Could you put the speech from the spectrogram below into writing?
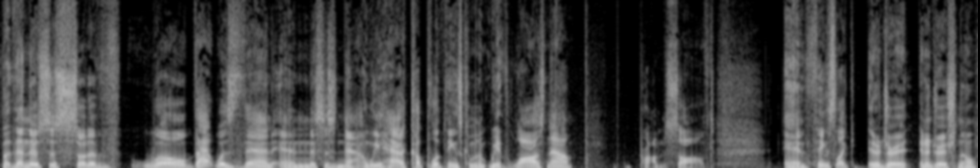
But then there's this sort of, well, that was then and this is now. And we had a couple of things coming up. We have laws now, problem solved. and things like interger- intergenerational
